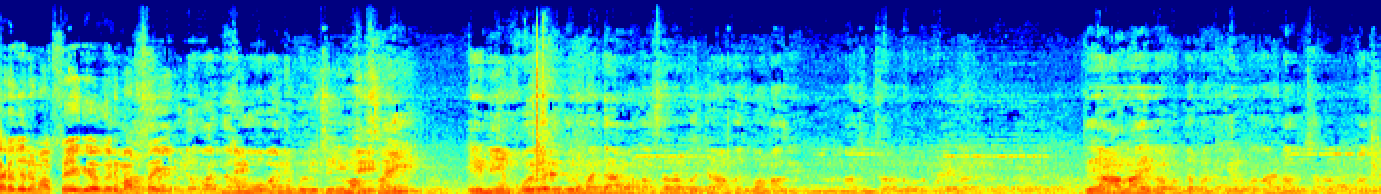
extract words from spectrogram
বেড়ে ধরে মাপসাই গিয়ে করে মাপসাই মোবাইলে পরিচয় মাসাই এই নিয়ে হয়ে রে দূর মাইদা আমার সারা কইছে আমাকে বা নাজিম নাজিম সারা লোক তে আনা আইবা কথা বাকি কথা নাজিম সারা নাজিম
